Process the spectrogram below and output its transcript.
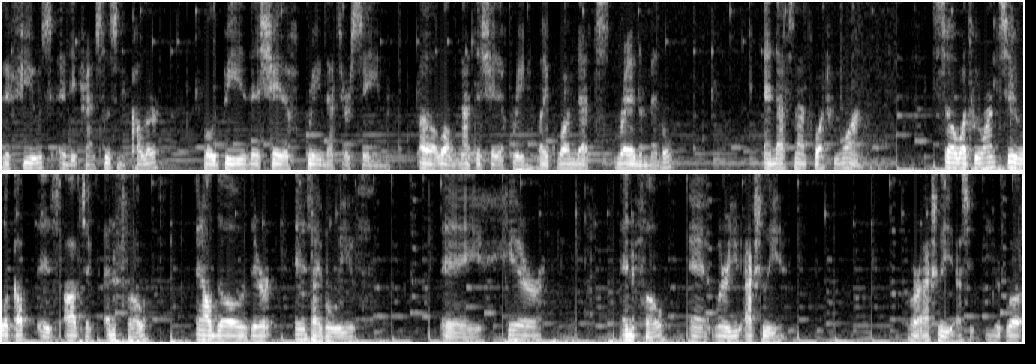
diffuse and the translucent color will be this shade of green that you're seeing. Uh, well not this shade of green like one that's right in the middle. And that's not what we want. So what we want to look up is object info. And although there is I believe a hair info uh, where you actually we're actually as you, well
